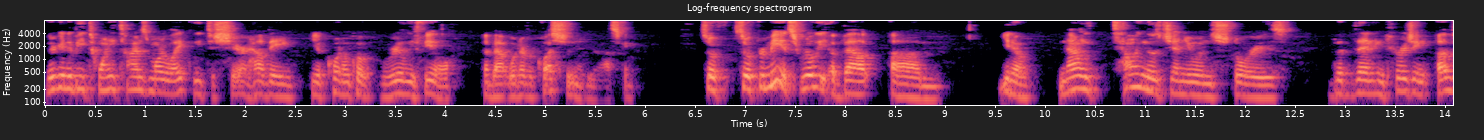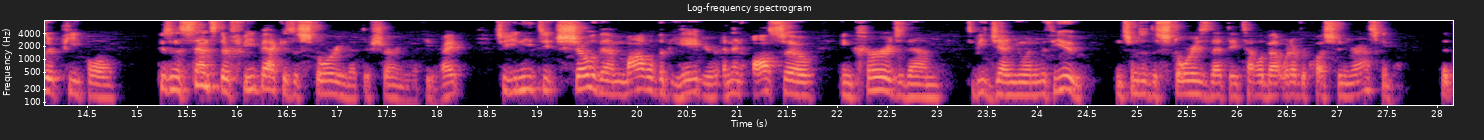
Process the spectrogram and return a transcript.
they're going to be 20 times more likely to share how they, you know, quote unquote, really feel about whatever question that you're asking. So, so for me, it's really about, um, you know, not only telling those genuine stories, but then encouraging other people, because in a sense, their feedback is a story that they're sharing with you, right? So you need to show them, model the behavior, and then also encourage them to be genuine with you in terms of the stories that they tell about whatever question you're asking them.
